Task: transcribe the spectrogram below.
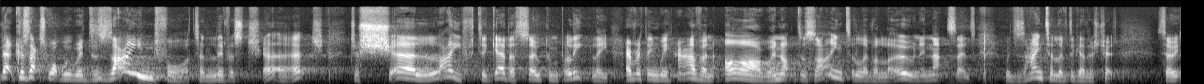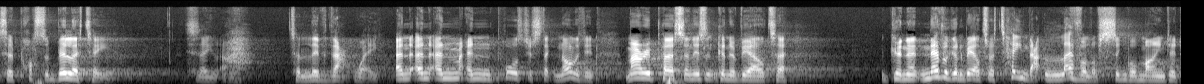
because that, that's what we were designed for to live as church, to share life together so completely. Everything we have and are, we're not designed to live alone in that sense. We're designed to live together as church. So it's a possibility to say, ah, to live that way. And, and, and, and Paul's just acknowledging married person isn't going to be able to, gonna, never going to be able to attain that level of single minded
